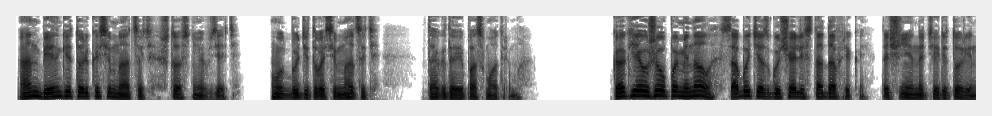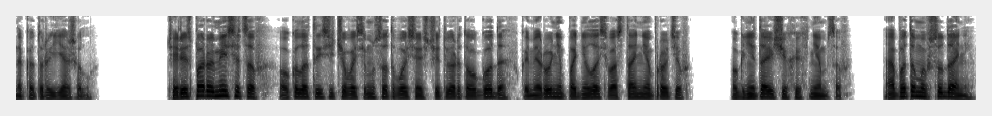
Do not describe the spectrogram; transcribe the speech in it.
Ан Бенги только 17, что с нее взять? Вот будет 18, тогда и посмотрим. Как я уже упоминал, события сгущались над Африкой, точнее на территории, на которой я жил. Через пару месяцев, около 1884 года, в Камеруне поднялось восстание против угнетающих их немцев, а потом и в Судане,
